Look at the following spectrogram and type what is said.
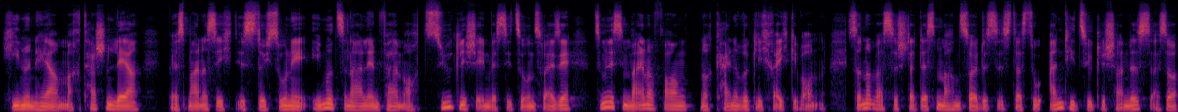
hin und her macht Taschen leer. Weil aus meiner Sicht ist durch so eine emotionale und vor allem auch zyklische Investition Funktionsweise, zumindest in meiner Erfahrung, noch keiner wirklich reich geworden. Sondern was du stattdessen machen solltest, ist, dass du antizyklisch handelst, also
